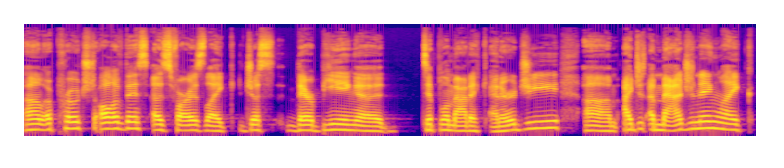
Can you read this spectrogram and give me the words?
um, approach to all of this, as far as like just there being a diplomatic energy. Um, I just imagining like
